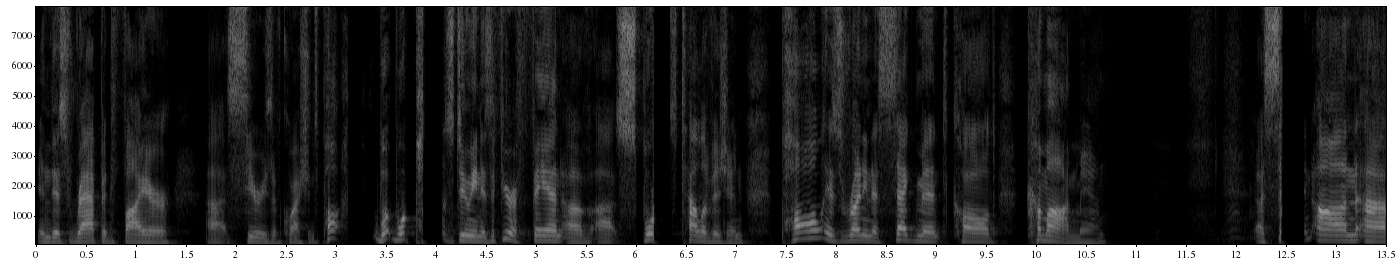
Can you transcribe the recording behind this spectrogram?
in this rapid fire uh, series of questions. Paul, what, what Paul is doing is, if you're a fan of uh, sports television, Paul is running a segment called Come On, Man. A segment on uh,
